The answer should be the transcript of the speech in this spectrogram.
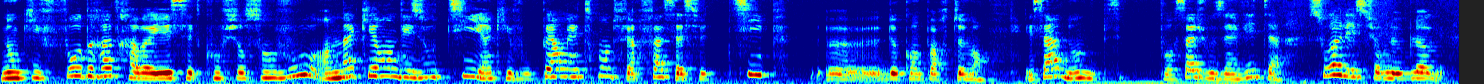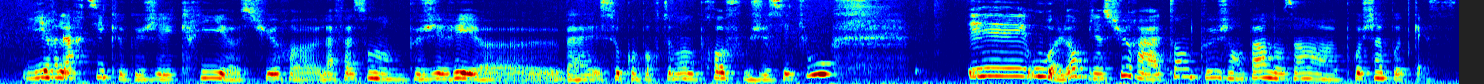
Donc il faudra travailler cette confiance en vous en acquérant des outils hein, qui vous permettront de faire face à ce type euh, de comportement. Et ça, donc, pour ça, je vous invite à soit aller sur le blog, lire l'article que j'ai écrit euh, sur la façon dont on peut gérer bah, ce comportement de prof où je sais tout, et ou alors bien sûr à attendre que j'en parle dans un prochain podcast.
